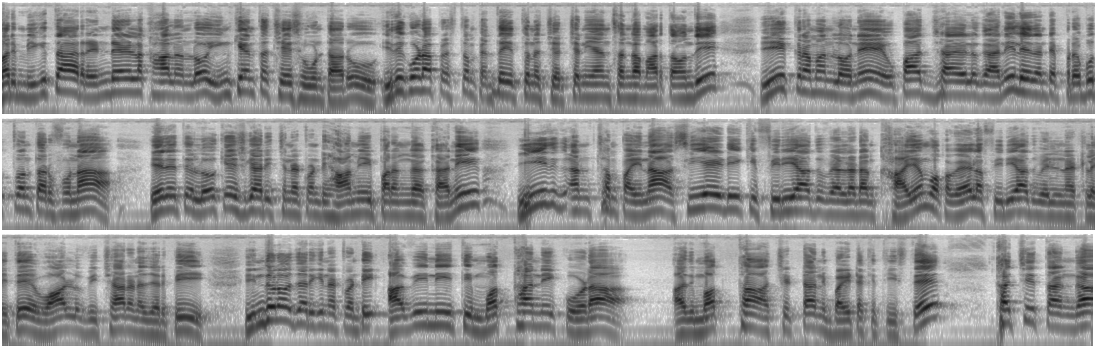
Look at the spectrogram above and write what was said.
మరి మిగతా రెండేళ్ళ కాలంలో ఇంకెంత చేసి ఉంటారు? ఇది కూడా ప్రస్తుతం పెద్ద ఎత్తున చర్చనీయాంశంగా మారుతా ఉంది. ఈ క్రమంలోనే ఉపాధ్యాయులు కానీ లేదంటే ప్రభుత్వం తరఫున ఏదైతే లోకేష్ గారు ఇచ్చినటువంటి హామీ పరంగా కానీ ఈ అంశం పైన సిఐడికి ఫిర్యాదు వెళ్ళడం ఖాయం. ఒకవేళ ఫిర్యాదు వెళ్ళినట్లయితే వాళ్ళు విచారణ జరిపి ఇందులో జరిగినటువంటి అవినీతి మొత్తాన్ని కూడా అది మొత్తం ఆ చిట్టాన్ని బయటకి తీస్తే ఖచ్చితంగా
